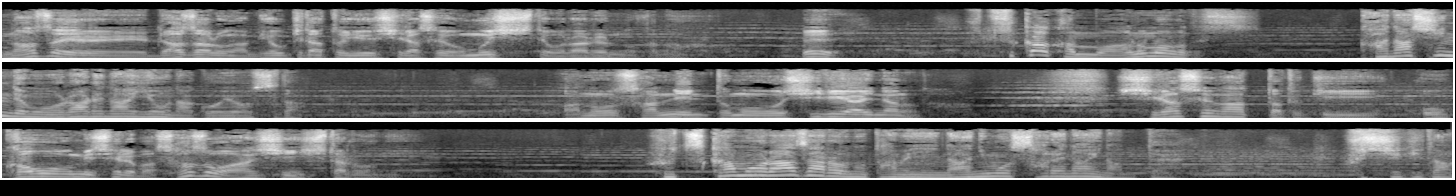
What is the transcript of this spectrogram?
なぜラザロが病気だという知らせを無視しておられるのかな？ええ。2日間もあのままです。悲しんでもおられないようなご様子だあの3人ともお知り合いなのだ。知らせがあった時お顔を見せればさぞ安心したろうに。二日もラザロのために何もされないなんて不思議だ。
